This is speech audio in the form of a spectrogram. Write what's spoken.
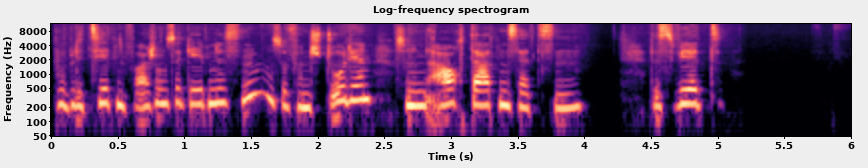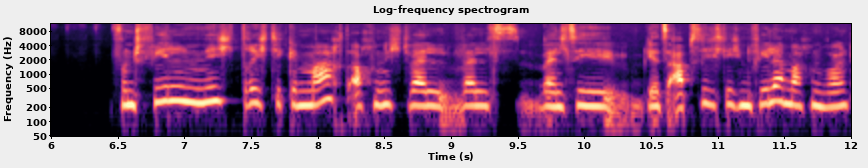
publizierten Forschungsergebnissen, also von Studien, sondern auch Datensätzen. Das wird von vielen nicht richtig gemacht, auch nicht, weil, weil sie jetzt absichtlich einen Fehler machen wollen,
